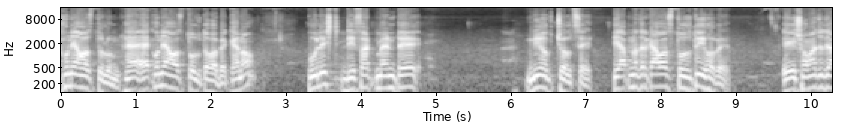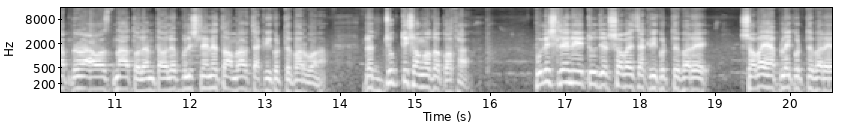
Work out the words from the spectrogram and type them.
এখনই আওয়াজ তুলুন। হ্যাঁ এখনই আওয়াজ তুলতে হবে। কেন? পুলিশ ডিপার্টমেন্টে নিয়োগ চলছে। এই আপনাদেরকে আওয়াজ তুলতেই হবে। এই সময় যদি আপনারা আওয়াজ না তোলেন, তাহলে পুলিশ লাইনে তো আমরা চাকরি করতে পারব না। এটা যুক্তিসঙ্গত কথা। পুলিশ লাইনে এ টু জেড সবাই চাকরি করতে পারে, সবাই অ্যাপ্লাই করতে পারে,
